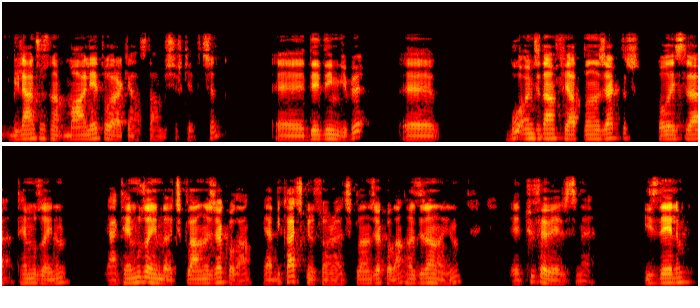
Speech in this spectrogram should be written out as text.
bilançosuna maliyet olarak yansıtan bir şirket için e, dediğim gibi e, bu önceden fiyatlanacaktır. Dolayısıyla Temmuz ayının yani Temmuz ayında açıklanacak olan yani birkaç gün sonra açıklanacak olan Haziran ayının e, TÜFE verisine izleyelim.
